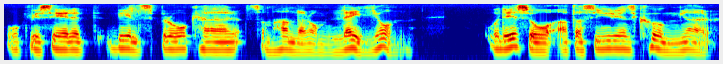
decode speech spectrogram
Och vi ser ett bildspråk här som handlar om lejon. Och det är så att Assyriens kungar,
